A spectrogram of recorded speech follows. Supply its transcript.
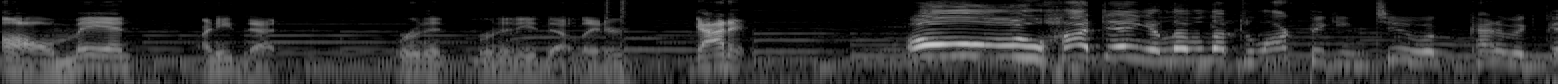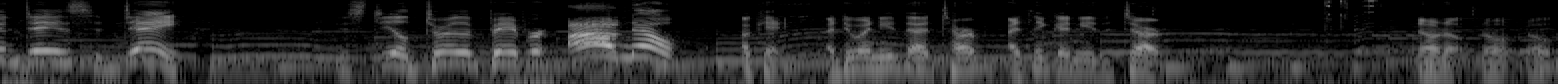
Oh man, I need that. We're gonna we're gonna need that later. Got it. Oh, hot dang! I leveled up to lockpicking too. What kind of a good day is today? You steal toilet paper. Oh no. Okay, uh, do I need that tarp? I think I need the tarp. No, no, no, no.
